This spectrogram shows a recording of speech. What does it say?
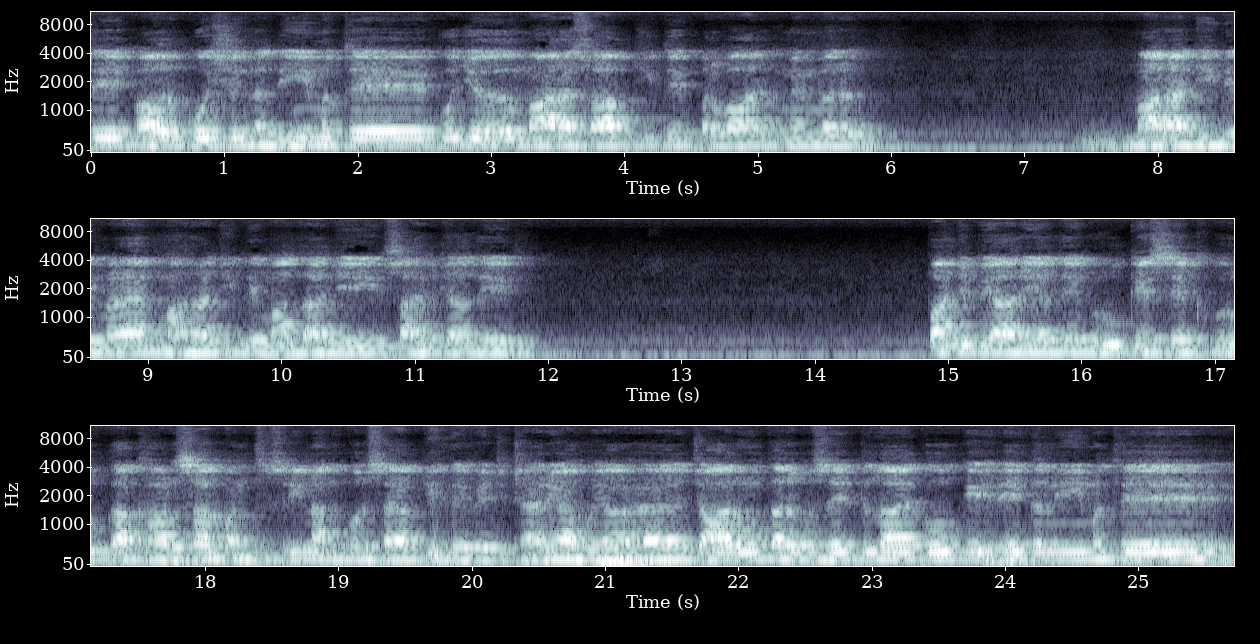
ਤੇ ਔਰ ਕੁਛ ਨਦੀਮ ਤੇ, ਕੁਝ ਮਹਾਰਾਜ ਸਾਹਿਬ ਜੀ ਦੇ ਪਰਿਵਾਰਕ ਮੈਂਬਰ। ਮਹਾਰਾਜ ਜੀ ਦੇ ਮਹਿਲ, ਮਹਾਰਾਜ ਜੀ ਦੇ ਮਾਤਾ ਜੀ, ਸਾਹਿਬਜ਼ਾਦੇ। ਪੰਜ ਪਿਆਰੇ ਅਤੇ ਗੁਰੂ ਕੇ ਸਿੱਖ, ਗੁਰੂ ਕਾ ਖਾਲਸਾ ਪੰਥ ਸ੍ਰੀ ਅਨੰਦਪੁਰ ਸਾਹਿਬ ਜੀ ਦੇ ਵਿੱਚ ਠਹਿਰਿਆ ਹੋਇਆ ਹੈ। ਚਾਰੋਂ ਤਰਫ ਸੇ ਕਿਲਾ ਕੋ ਘੇਰੇ ਗਨੀਮ ਤੇ।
